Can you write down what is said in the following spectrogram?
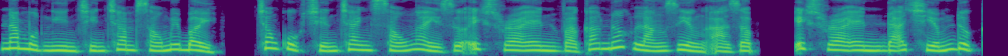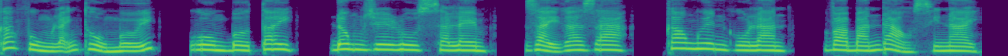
Năm 1967, trong cuộc chiến tranh 6 ngày giữa Israel và các nước láng giềng Ả Rập, Israel đã chiếm được các vùng lãnh thổ mới, gồm bờ Tây, Đông Jerusalem, giải Gaza, cao nguyên Golan và bán đảo Sinai.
